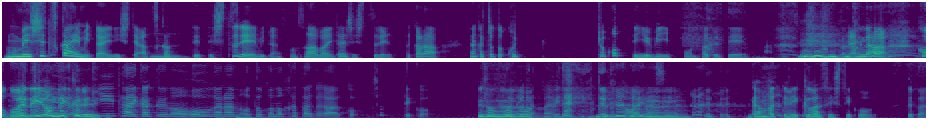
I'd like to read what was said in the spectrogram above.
もう召使いみたいにして扱ってて失礼みたいな、そのサーバーに対して失礼だからなんかちょっとこちょこって指一本立てて みたいな小声で呼んでくる。大きい体格の大柄の男の方がこうちょってこそうそうう。そうみたいなの可愛らしい。うん頑張って目配せしてこう。とか。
